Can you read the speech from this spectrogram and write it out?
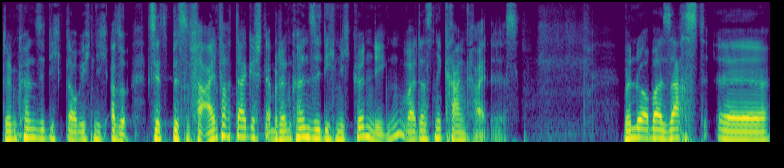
dann können sie dich, glaube ich, nicht, also ist jetzt ein bisschen vereinfacht dargestellt, aber dann können sie dich nicht kündigen, weil das eine Krankheit ist. Wenn du aber sagst, äh,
